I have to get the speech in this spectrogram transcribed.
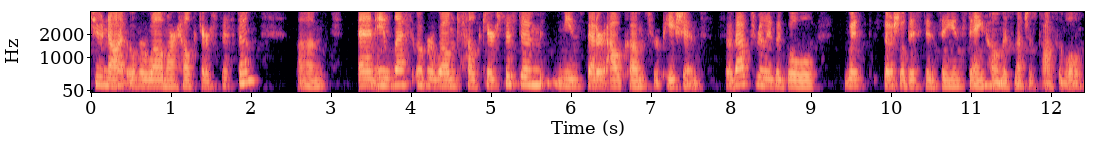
to not overwhelm our healthcare system. Um, and a less overwhelmed healthcare system means better outcomes for patients. So that's really the goal with social distancing and staying home as much as possible.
